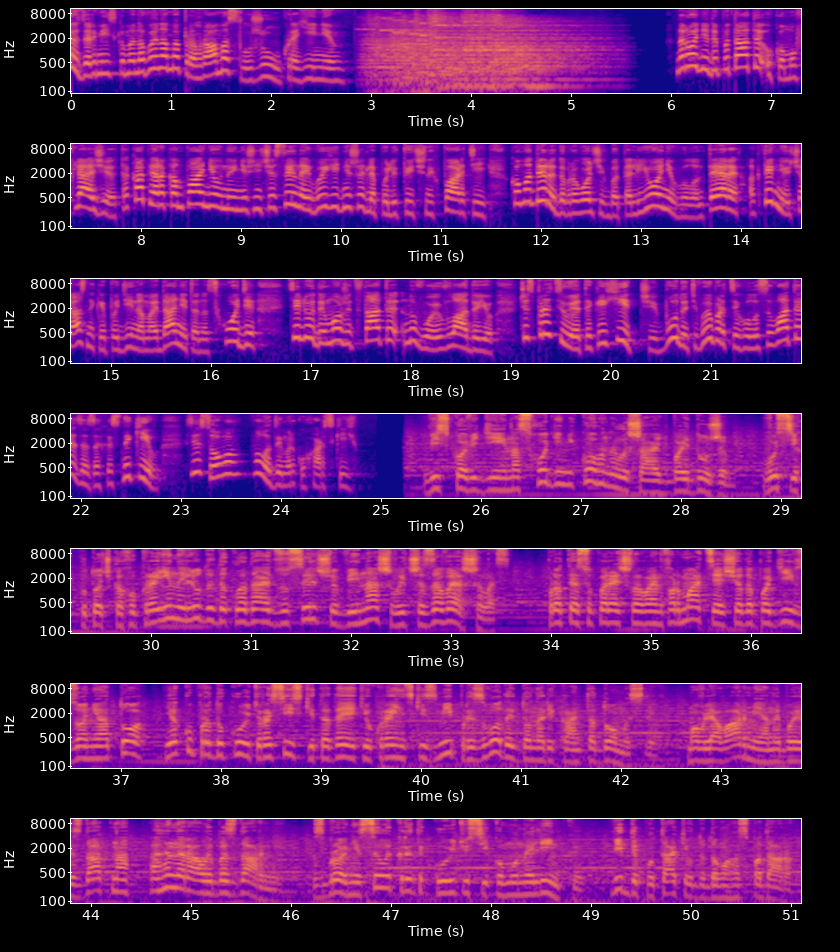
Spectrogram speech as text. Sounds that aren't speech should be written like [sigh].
Вітаю з армійськими новинами. Програма Служу Україні. Народні депутати у камуфляжі. Така піар-кампанія у нинішні часи найвигідніша для політичних партій. Командири добровольчих батальйонів, волонтери, активні учасники подій на Майдані та на Сході. Ці люди можуть стати новою владою. Чи спрацює такий хід? Чи будуть виборці голосувати за захисників? З'ясовував Володимир Кухарський. Військові дії на сході нікого не лишають байдужим. В усіх куточках України люди докладають зусиль, щоб війна швидше завершилась. Проте суперечлива інформація щодо подій в зоні АТО, яку продукують російські та деякі українські змі, призводить до нарікань та домислів. Мовляв, армія не боєздатна, а генерали бездарні. Збройні сили критикують усі кому не ліньки від депутатів до домогосподарок.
